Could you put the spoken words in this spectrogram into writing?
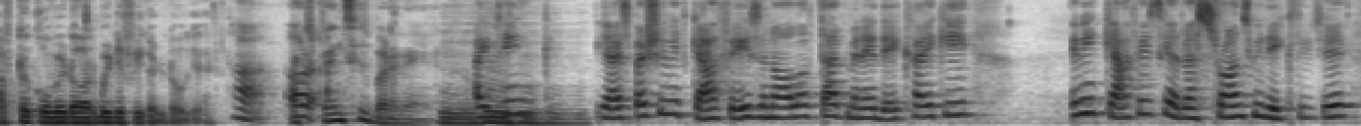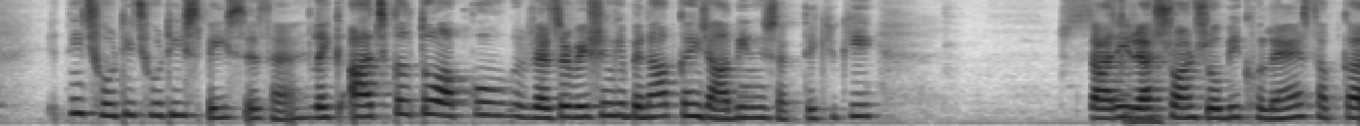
आफ्टर कोविड और भी डिफ़िकल्ट हो गया। हाँ और एक्सपेंसेस बढ़ गए आई थिंक या specially with cafes and all of that मैंने देखा है कि आई मीन कैफेज के रेस्टोरेंट्स भी देख लीजिए इतनी छोटी छोटी स्पेसेस हैं। लाइक like, आजकल तो आपको रिजर्वेशन के बिना आप कहीं जा भी नहीं सकते क्योंकि सारे रेस्टोरेंट जो भी खुले हैं सबका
